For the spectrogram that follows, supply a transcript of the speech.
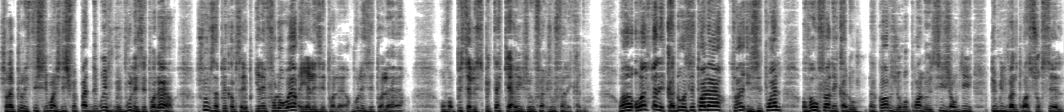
J'aurais pu rester chez moi, je dis, je fais pas de débrief, mais vous les étoileurs, je vais vous appeler comme ça, il y a les followers et il y a les étoileurs. Vous les étoileurs, on va, en plus, il y a le spectacle qui arrive, je vais vous faire, je vais vous faire des cadeaux. On va, on va faire des cadeaux aux étoileurs. Tu vois, ils étoilent, on va vous faire des cadeaux. D'accord? Je reprends le 6 janvier 2023 sur scène,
